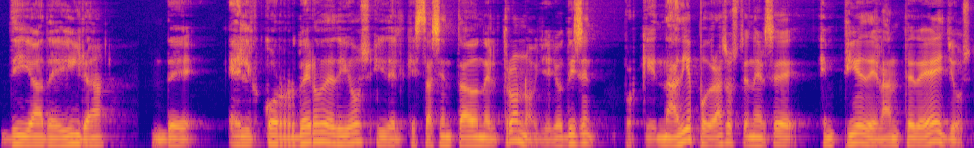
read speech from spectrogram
día de ira de el Cordero de Dios y del que está sentado en el trono. Y ellos dicen, porque nadie podrá sostenerse en pie delante de ellos.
